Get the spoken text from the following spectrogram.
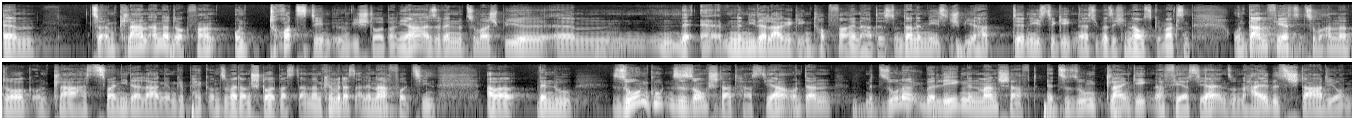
ähm, zu einem klaren Underdog fahren und trotzdem irgendwie stolpern, ja? Also wenn du zum Beispiel ähm, eine, äh, eine Niederlage gegen Topverein hattest und dann im nächsten Spiel hat der nächste Gegner ist über sich hinausgewachsen und dann fährst du zum Underdog und klar, hast zwei Niederlagen im Gepäck und so weiter und stolperst dann, dann können wir das alle nachvollziehen. Aber wenn du so einen guten Saisonstart hast, ja, und dann mit so einer überlegenen Mannschaft äh, zu so einem kleinen Gegner fährst, ja, in so ein halbes Stadion,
